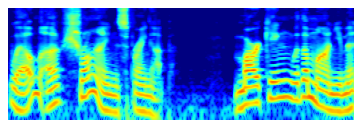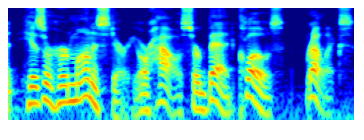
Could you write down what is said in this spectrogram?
well, a shrine sprang up, marking with a monument his or her monastery, or house, or bed, clothes, relics.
